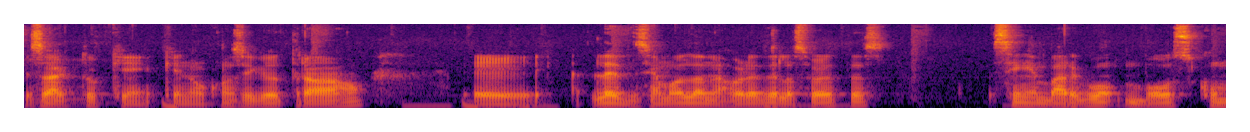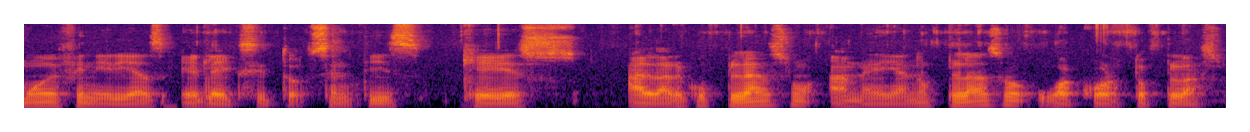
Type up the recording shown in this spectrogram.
exacto, que, que no consiguió trabajo. Eh, les deseamos las mejores de las suertes. Sin embargo, vos, ¿cómo definirías el éxito? ¿Sentís que es a largo plazo, a mediano plazo o a corto plazo?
